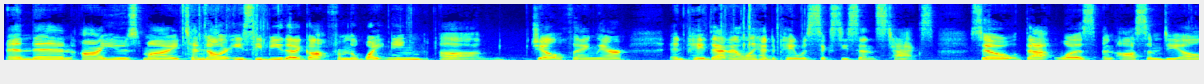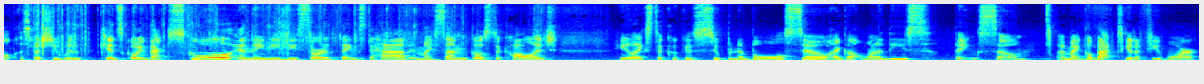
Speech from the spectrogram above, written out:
And then I used my $10 ECB that I got from the whitening uh, gel thing there and paid that. I only had to pay with 60 cents tax. So that was an awesome deal, especially with kids going back to school and they need these sort of things to have. And my son goes to college. He likes to cook his soup in a bowl, so I got one of these things. So I might go back to get a few more.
